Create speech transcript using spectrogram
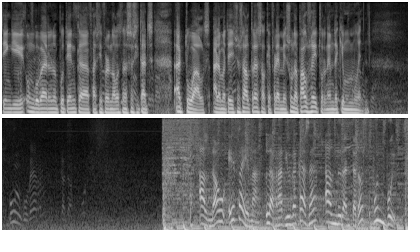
tingui un govern potent que faci front a les necessitats actuals. Ara mateix nosaltres el que farem és una pausa i tornem d'aquí un moment. El nou FM, la ràdio de casa, al 92.8.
